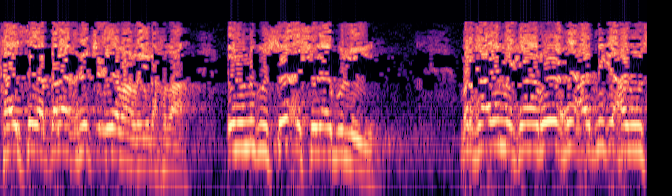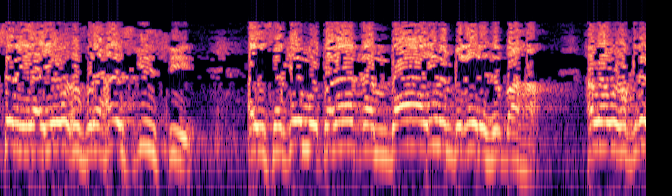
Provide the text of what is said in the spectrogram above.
kaa isaga dalaaq rajciya baa la yidhaahdaa inuu nigu soo ceshadaa buu leeyihi markaa iminka ruuxii ninkii xanuunsanaya ayaa wuxuu furay xaaskiisii ay sakeemu talaaqan baa'inan bikayri ridaaha halkaa wuxuu kaga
